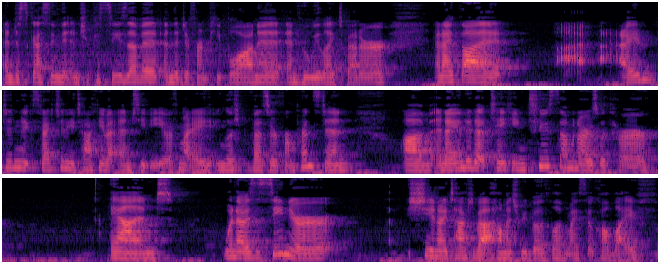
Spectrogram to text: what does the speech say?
and discussing the intricacies of it and the different people on it and who we liked better. And I thought, I didn't expect to be talking about MTV with my English professor from Princeton. Um, and I ended up taking two seminars with her. And when I was a senior, she and I talked about how much we both love My So Called Life,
